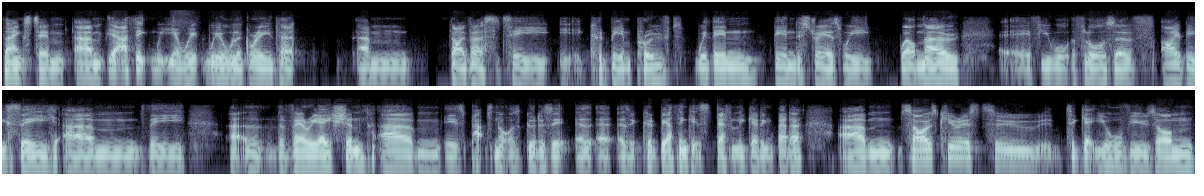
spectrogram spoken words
Thanks, Tim. Um, yeah, I think we, yeah, we, we all agree that um, diversity it could be improved within the industry, as we well know. If you walk the floors of IBC, um, the uh, the variation um, is perhaps not as good as it uh, as it could be. I think it's definitely getting better. Um, so I was curious to to get your views on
